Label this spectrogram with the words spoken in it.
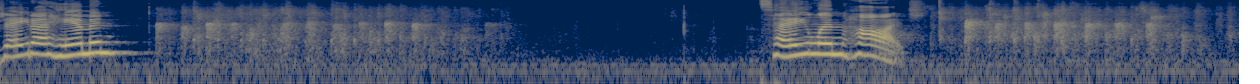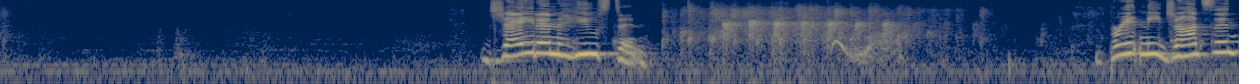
Jada Hammond. Taylon Hodge. Jaden Houston. Brittany Johnson.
